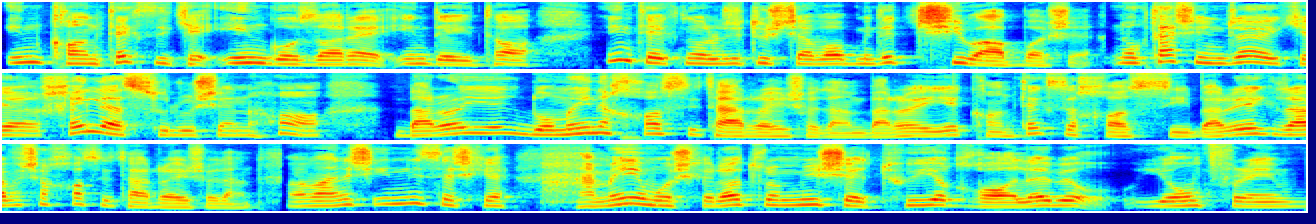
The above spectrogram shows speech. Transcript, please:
این context ی که این گزاره این data این تکنولوژی توش جواب میده چی باید باشه؟ نکتهش اینجایه که خیلی از solution ها برای یک domain خاصی طراحی شدن برای یک context خاصی برای یک روش خاصی طراحی شدن. و معنیش این نیستش که همه مشکلات رو میشه توی قالب یا اون فریم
